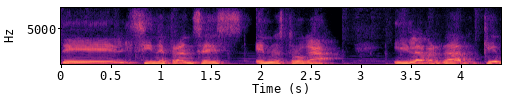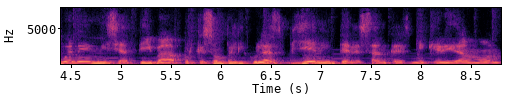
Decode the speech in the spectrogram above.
del cine francés en nuestro hogar. Y la verdad, qué buena iniciativa, porque son películas bien interesantes, mi querida Mon,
